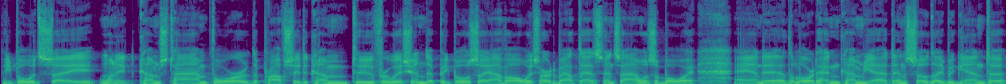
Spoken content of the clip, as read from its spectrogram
people would say when it comes time for the prophecy to come to fruition, that people will say, I've always heard about that since I was a boy. And uh, the Lord hadn't come yet. And so they began to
